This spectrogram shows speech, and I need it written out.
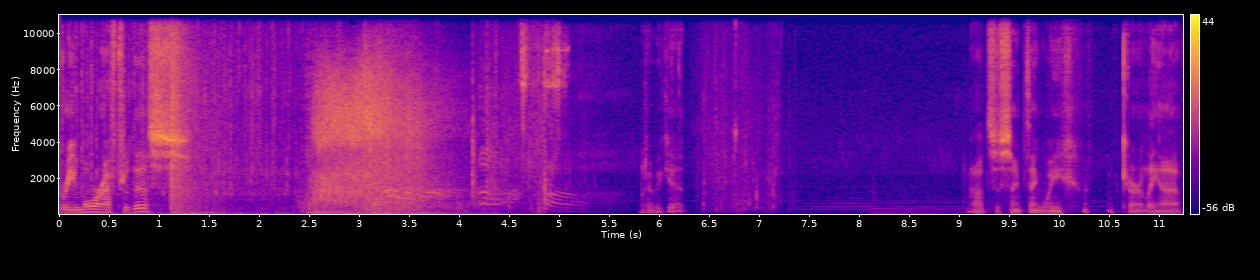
Three more after this. What do we get? Oh, it's the same thing we currently have.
